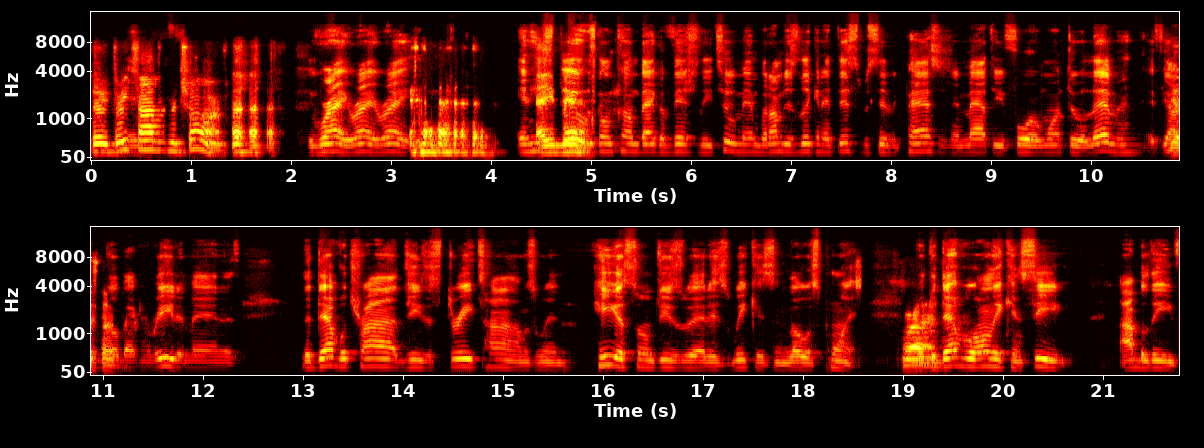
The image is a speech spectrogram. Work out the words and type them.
Three, three times is the charm. right, right, right. and he Amen. still was gonna come back eventually too, man. But I'm just looking at this specific passage in Matthew 4, 1 through 11. If y'all yes, can go back and read it, man. The devil tried Jesus three times when he assumed Jesus was at his weakest and lowest point. Right. But the devil only can see I believe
